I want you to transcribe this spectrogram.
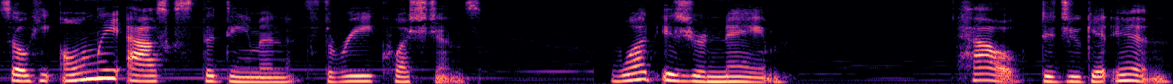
so he only asks the demon three questions What is your name? How did you get in?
